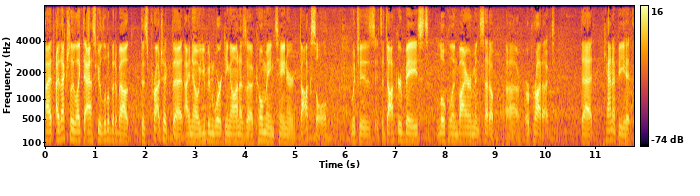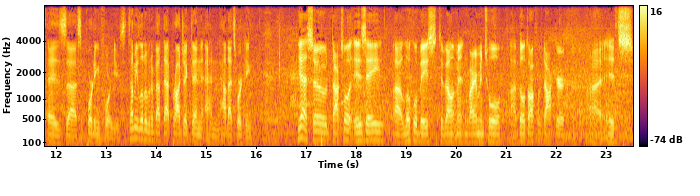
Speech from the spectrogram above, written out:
I'd, I'd, actually like to ask you a little bit about this project that I know you've been working on as a co-maintainer, Docksal, which is it's a Docker-based local environment setup uh, or product that Kanopi is uh, supporting for you. So tell me a little bit about that project and, and how that's working. Yeah, so Docksal is a uh, local-based development environment tool uh, built off of Docker uh, its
